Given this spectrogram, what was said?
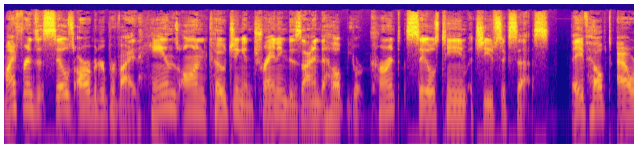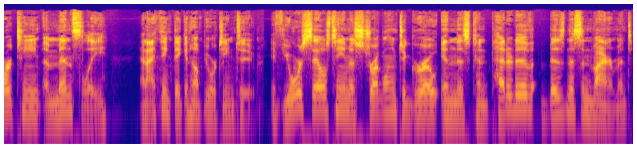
My friends at Sales Arbiter provide hands on coaching and training designed to help your current sales team achieve success. They've helped our team immensely, and I think they can help your team too. If your sales team is struggling to grow in this competitive business environment,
